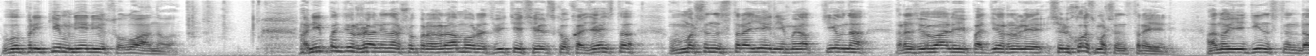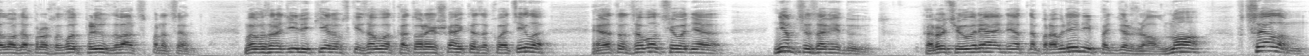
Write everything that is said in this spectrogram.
вопреки мнению Сулуанова. Они поддержали нашу программу развития сельского хозяйства. В машиностроении мы активно развивали и поддерживали сельхозмашиностроение. Оно единственное дало за прошлый год плюс 20%. Мы возродили Кировский завод, который Шайка захватила. Этот завод сегодня немцы завидуют. Короче говоря, ряд направлений поддержал. Но в целом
